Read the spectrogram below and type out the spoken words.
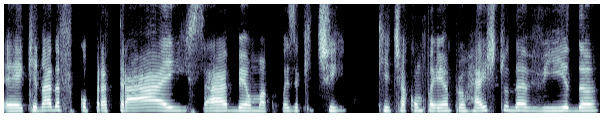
é, que nada ficou para trás, sabe? É uma coisa que te que te acompanha para o resto da vida,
